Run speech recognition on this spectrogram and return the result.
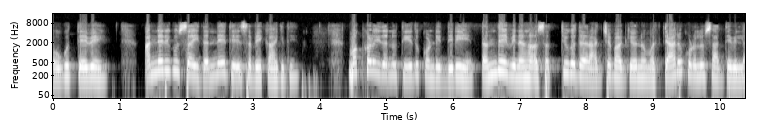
ಹೋಗುತ್ತೇವೆ. ಅನ್ಯರಿಗೂ ಸಹ ಇದನ್ನೇ ತಿಳಿಸಬೇಕಾಗಿದೆ. ಮಕ್ಕಳು ಇದನ್ನು ತೆಗೆದುಕೊಂಡಿದ್ದೀರಿ ತಂದೆ ವಿನಃ ಸತ್ಯುಗದ ರಾಜ್ಯಭಾಗ್ಯವನ್ನು ಮತ್ಯಾರು ಕೊಡಲು ಸಾಧ್ಯವಿಲ್ಲ.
